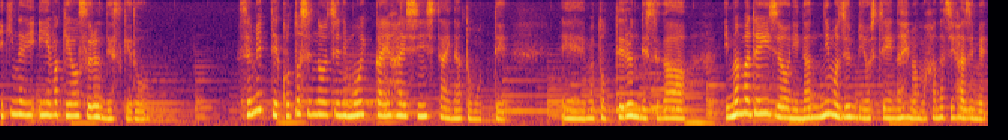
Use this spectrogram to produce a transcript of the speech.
いきなり言い訳をするんですけどせめて今年のうちにもう一回配信したいなと思って、えー、まあ、撮ってるんですが今まで以上に何にも準備をしていないまま話し始め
